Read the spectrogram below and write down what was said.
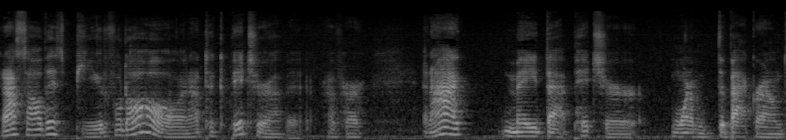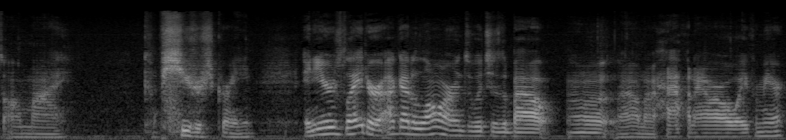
And I saw this beautiful doll and I took a picture of it, of her. And I made that picture one of the backgrounds on my computer screen. And years later, I got a Laurens, which is about, uh, I don't know, half an hour away from here.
